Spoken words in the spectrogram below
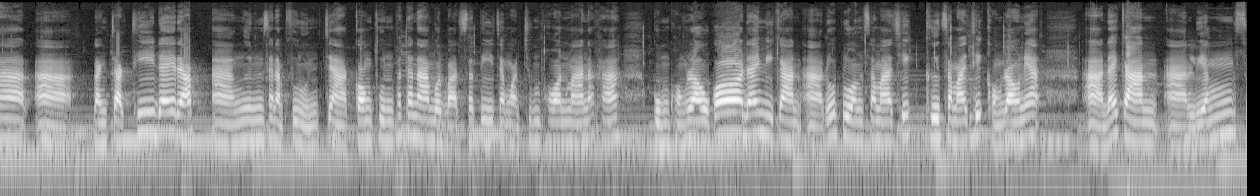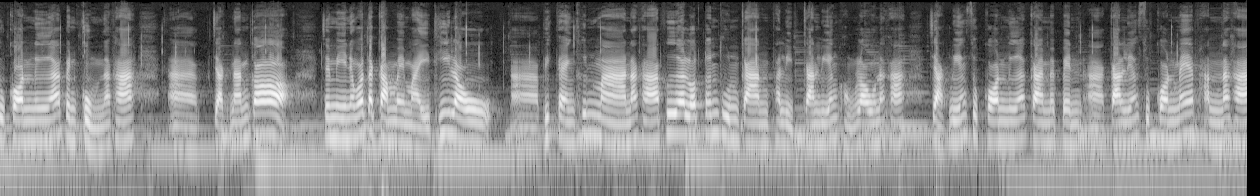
ค่ะอ่า หลังจากที่ได้รับเงินสนับสนุนจากกองทุนพัฒนาบทบาทสตรีจังหวัดชุมพรมานะคะ กลุ่มของเราก็ได้มีการรวบรวมสมาชิก คือสมาชิกของเราเนี่ยได้การเลี้ยงสุกรเนื้อเป็นกลุ่มนะคะจากนั้นก็จะมีนวัตกรรมใหม่ ๆ ที่เราพลิกแพงขึ้นมานะคะ เพื่อลดต้นทุนการผลิตการเลี้ยงของเรานะคะ จากเลี้ยงสุกรเนื้อกลายมาเป็นการเลี้ยงสุกรแม่พันธุ์นะคะ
